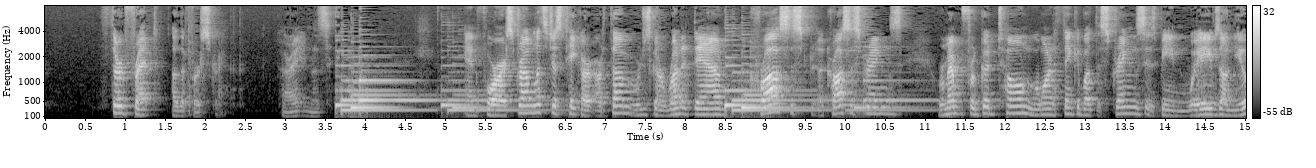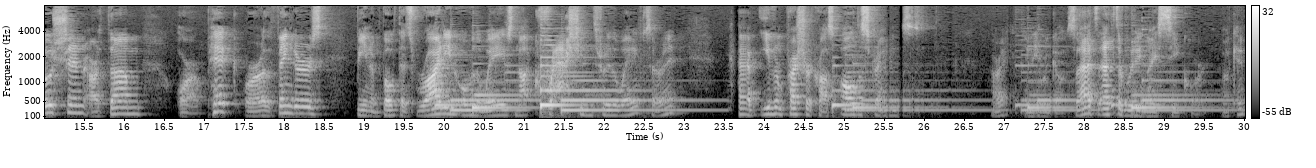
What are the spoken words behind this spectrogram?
third fret of the first string. All right, and, let's, and for our strum, let's just take our, our thumb, we're just going to run it down across the, across the strings Remember, for good tone, we want to think about the strings as being waves on the ocean, our thumb or our pick or our other fingers being a boat that's riding over the waves, not crashing through the waves, all right? Have even pressure across all the strings. All right, and here we go. So that's, that's a really nice C chord, okay?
